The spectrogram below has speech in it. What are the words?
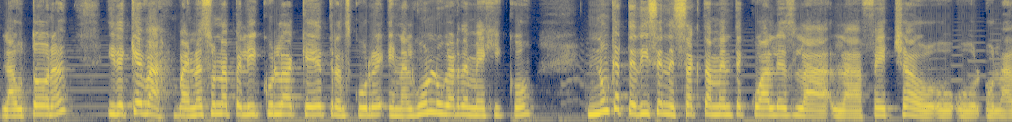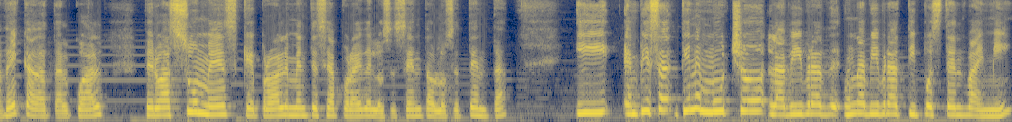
la autora. ¿Y de qué va? Bueno, es una película que transcurre en algún lugar de México. Nunca te dicen exactamente cuál es la, la fecha o, o- o la década tal cual, pero asumes que probablemente sea por ahí de los 60 o los 70. Y empieza, tiene mucho la vibra, de, una vibra tipo Stand By Me.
